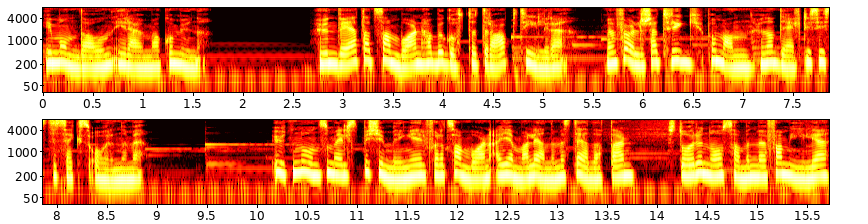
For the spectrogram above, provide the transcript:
i Mondalen i Rauma kommune. Hun vet at samboeren har begått et drap tidligere, men føler seg trygg på mannen hun har delt de siste seks årene med. Uten noen som helst bekymringer for at samboeren er hjemme alene med stedatteren, står hun nå sammen med familie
